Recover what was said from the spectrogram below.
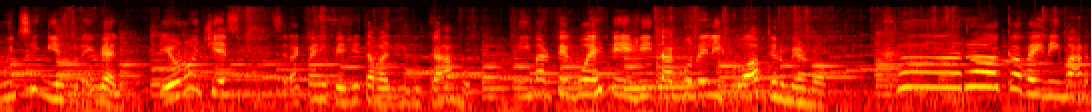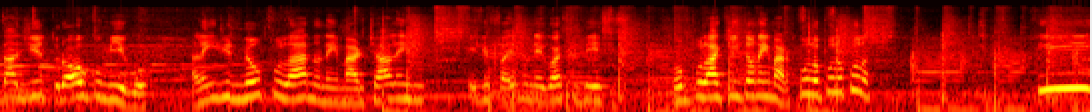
muito sinistro, né, velho? Eu não tinha esse... Será que o RPG tava dentro do carro? Neymar pegou um RPG e tacou no helicóptero, meu irmão. Caraca, velho. Neymar tá de troll comigo. Além de não pular no Neymar Challenge, ele faz um negócio desses. Vamos pular aqui então, Neymar. Pula, pula, pula. Ih,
